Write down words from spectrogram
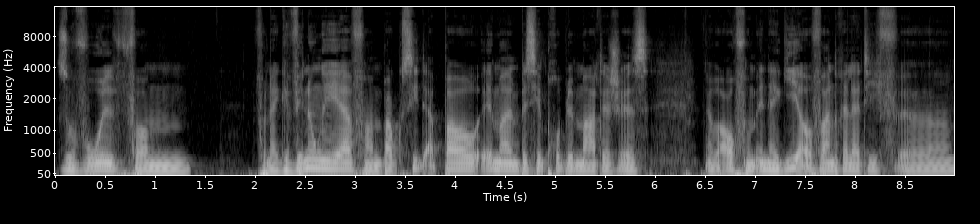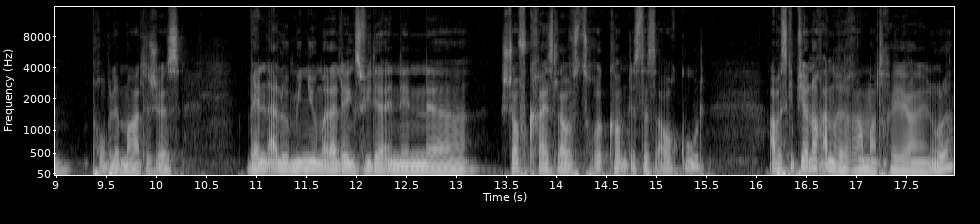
sowohl vom, von der Gewinnung her, vom Bauxitabbau immer ein bisschen problematisch ist, aber auch vom Energieaufwand relativ äh, problematisch ist. Wenn Aluminium allerdings wieder in den äh, Stoffkreislauf zurückkommt, ist das auch gut. Aber es gibt ja noch andere Rahmenmaterialien, oder?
